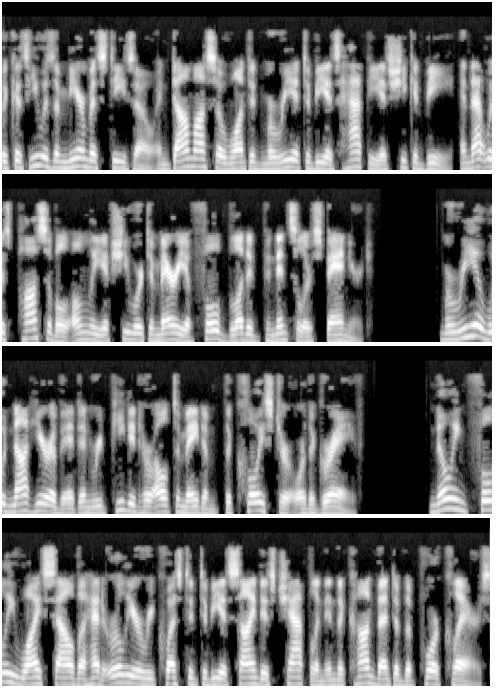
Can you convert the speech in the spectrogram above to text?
because he was a mere mestizo and Damaso wanted Maria to be as happy as she could be, and that was possible only if she were to marry a full-blooded peninsular Spaniard. Maria would not hear of it and repeated her ultimatum, the cloister or the grave. Knowing fully why Salva had earlier requested to be assigned as chaplain in the convent of the Poor Clares,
